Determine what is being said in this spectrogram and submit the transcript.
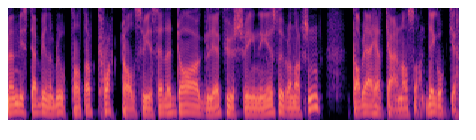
men hvis jeg begynner å bli opptatt av kvartalsvise eller daglige kurssvingninger i Storbrannaksjen, da blir jeg helt gæren, altså. Det går ikke.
